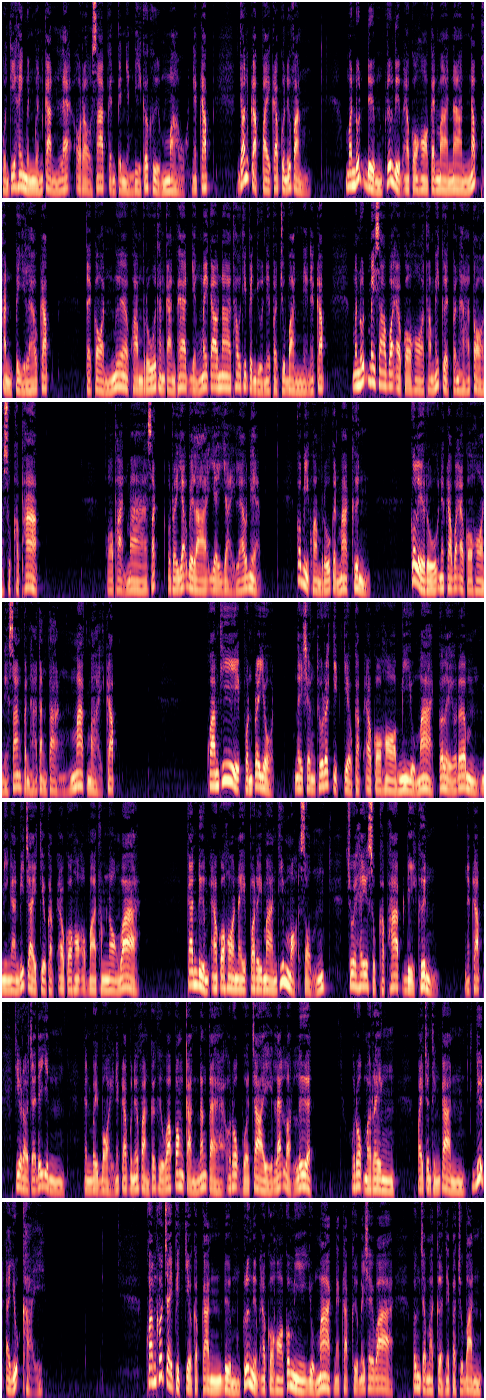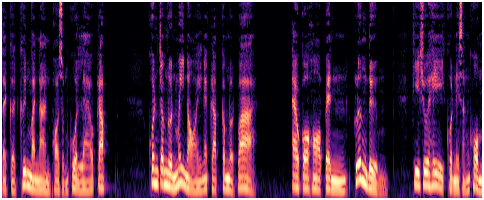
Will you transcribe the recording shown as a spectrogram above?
ผลที่ให้เหมือนเหมือนกัน และเราทราบกันเป็นอย่างดีก็คือเมานะครับ ย้อนกลับไปครับคุณผู้ฟัง มนุษย์ดื่มเครื่องดื่มแอลกอฮอล์กันมานานนับพันปีแล้วครับ แต่ก่อนเมื่อความรู้ทางการแพทย์ยังไม่ก้าวหน้าเท่าที่เป็นอยู่ในปัจจุบันเนี่ยนะครับ มนุษย์ไม่ทราบว่าแอลกอฮอล์ทำให้เกิดปัญหาต่อสุขภาพ พอผ่านมาสักระยะเวลาใหญ่ ๆ แล้วเนี่ยก็มีความรู้กันมากขึ้น ก็เลยรู้นะครับว่าแอลกอฮอล์เนี่ยสร้างปัญหาต่างๆ มากมายครับ ความที่ผลประโยชน์ในเชิงธุรกิจเกี่ยวกับแอลกอฮอล์มีอยู่มาก ก็เลยเริ่มมีงานวิจัยเกี่ยวกับแอลกอฮอล์ออกมาทำนองว่า การดื่มแอลกอฮอล์ในปริมาณที่เหมาะสม ช่วยให้สุขภาพดีขึ้นนะครับ ที่เราจะได้ยินกันบ่อยๆนะครับคุณผู้ฟังก็คือว่าป้องกันตั้งแต่โรคหัวใจและหลอดเลือด โรคมะเร็ง ไปจนถึงการยืดอายุไข ความเข้าใจผิดเกี่ยวกับการดื่มเครื่องดื่มแอลกอฮอล์ก็มีอยู่มากนะครับ คือไม่ใช่ว่าเพิ่งจะมาเกิดในปัจจุบันแต่เกิดขึ้นมานานพอสมควรแล้วครับ คนจำนวนไม่น้อยนะครับกำหนดว่า แอลกอฮอล์เป็นเครื่องดื่ม ที่ช่วยให้คนในสังคม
